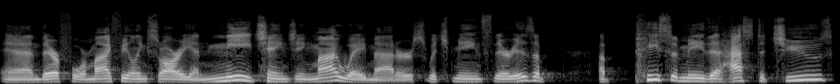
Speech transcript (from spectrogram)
And therefore, my feeling sorry and me changing my way matters, which means there is a, a piece of me that has to choose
